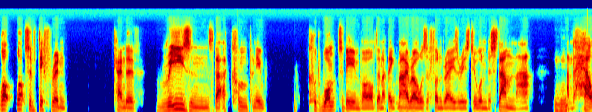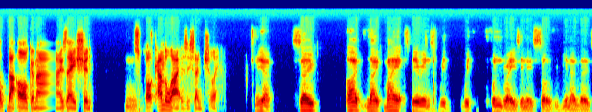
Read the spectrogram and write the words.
lot, lots of different kind of reasons that a company could want to be involved. And I think my role as a fundraiser is to understand that mm-hmm. and help that organization mm. support candlelighters essentially. Yeah. So I like my experience with with fundraising is sort of you know those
